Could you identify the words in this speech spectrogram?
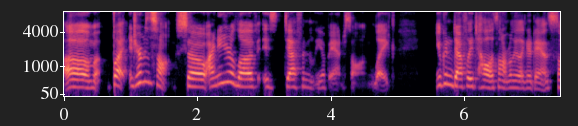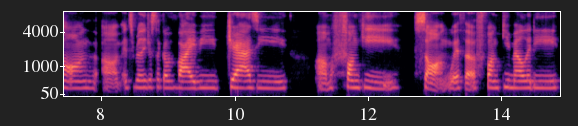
Um, but in terms of the song, so I Need Your Love is definitely a band song. Like, you can definitely tell it's not really like a dance song. Um, it's really just like a vibey, jazzy, um, funky song with a funky melody.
